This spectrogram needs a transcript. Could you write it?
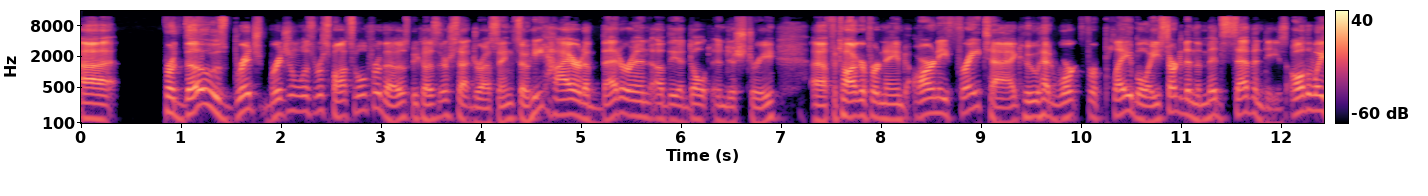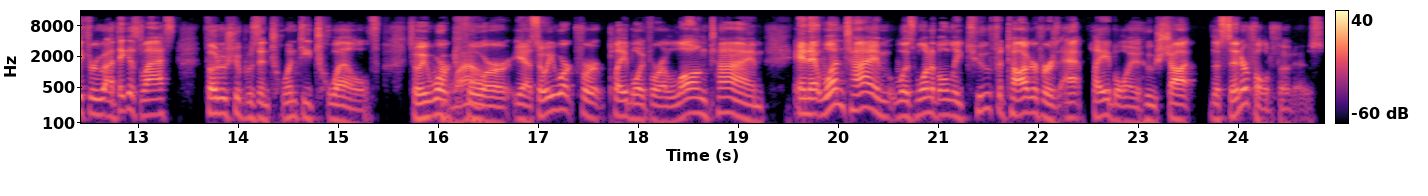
uh, for those, Bridge Bridgland was responsible for those because they're set dressing. So he hired a veteran of the adult industry, a photographer named Arnie Freytag, who had worked for Playboy. He started in the mid 70s, all the way through. I think his last photo shoot was in 2012. So he worked wow. for yeah. So he worked for Playboy for a long time, and at one time was one of only two photographers at Playboy who shot the centerfold photos.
